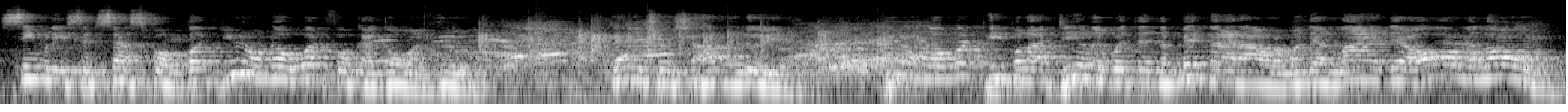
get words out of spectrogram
seemingly successful, but you don't know what folk are going through. church, hallelujah. You don't people are dealing with in the midnight hour when they're lying there all alone.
